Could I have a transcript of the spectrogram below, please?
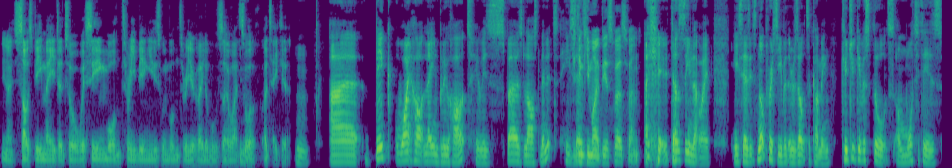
you know subs being made at all. We're seeing more than three being used when more than three are available. So I sort of I take it. Uh, big White Hart Lane Blue Heart, who is Spurs last minute. He Do you says, think you might be a Spurs fan? it does seem that way. He says it's not pretty, but the results are coming. Could you give us thoughts on what it is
